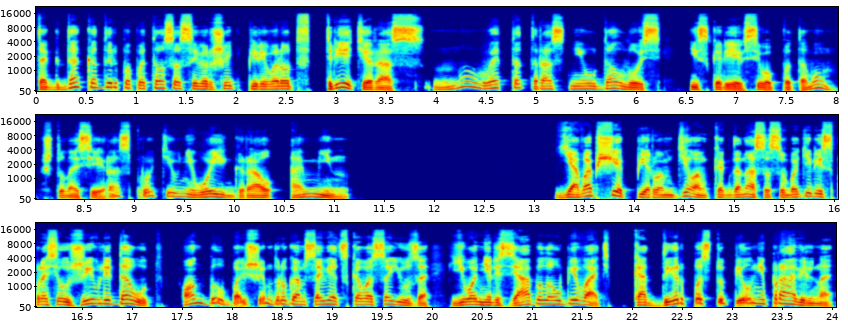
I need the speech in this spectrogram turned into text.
Тогда Кадыр попытался совершить переворот в третий раз, но в этот раз не удалось, и, скорее всего, потому, что на сей раз против него играл Амин. «Я вообще первым делом, когда нас освободили, спросил, жив ли Дауд. Он был большим другом Советского Союза, его нельзя было убивать. Кадыр поступил неправильно.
